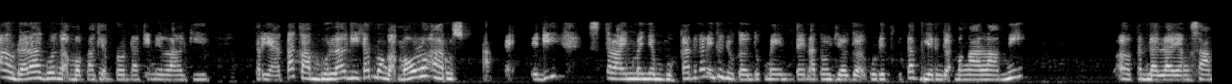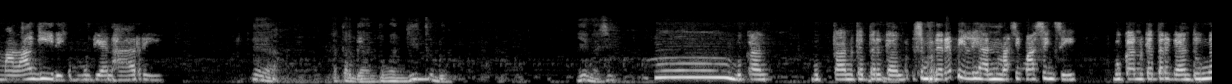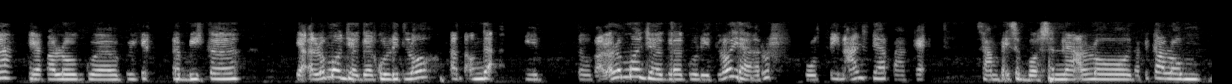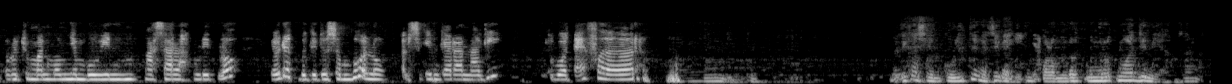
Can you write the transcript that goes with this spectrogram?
ah udahlah gue nggak mau pakai produk ini lagi. Ternyata kambuh lagi kan mau nggak mau lo harus pakai. Jadi selain menyembuhkan kan itu juga untuk maintain atau jaga kulit kita biar nggak mengalami eh, kendala yang sama lagi di kemudian hari. Ya ketergantungan gitu dong iya nggak sih? Hmm, bukan bukan ketergantungan. Sebenarnya pilihan masing-masing sih. Bukan ketergantungan. Ya kalau gue pikir lebih ke ya lo mau jaga kulit lo atau enggak gitu. Kalau lo mau jaga kulit lo ya harus rutin aja pakai sampai sebosennya lo. Tapi kalau lo cuma mau nyembuhin masalah kulit lo ya udah begitu sembuh lo skincarean lagi whatever. Hmm, gitu. Berarti kasihan kulitnya nggak sih kayak gitu? Kalau menurut menurutmu aja nih ya, misalnya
